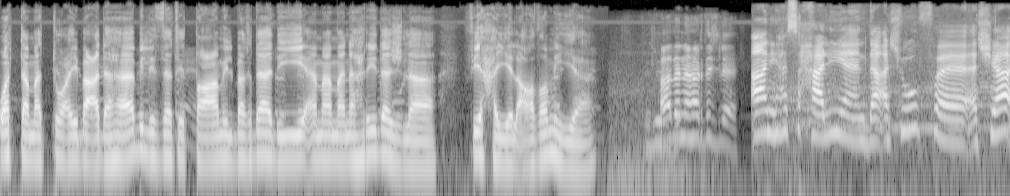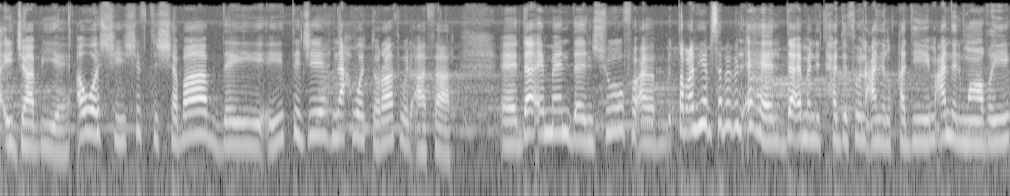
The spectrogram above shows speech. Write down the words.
والتمتع بعدها بلذة الطعام البغدادي أمام نهر دجلة في حي الأعظمية. هذا نهر دجلة. أني هسه حاليا دا أشوف آه، أشياء إيجابية. أول شيء شفت الشباب دا يتجه نحو التراث والآثار. آه، دائما دا نشوف آه، طبعا هي بسبب الأهل دائما يتحدثون عن القديم عن الماضي.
